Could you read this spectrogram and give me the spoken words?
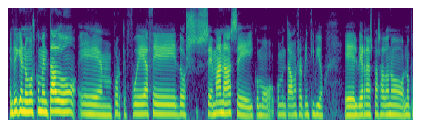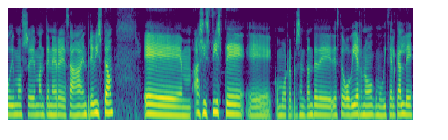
Enrique, no hemos comentado, eh, porque fue hace dos semanas, eh, y como comentábamos al principio, el viernes pasado no, pudimos eh, mantener esa entrevista. Eh, asististe eh, como representante de, este gobierno, como vicealcalde,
